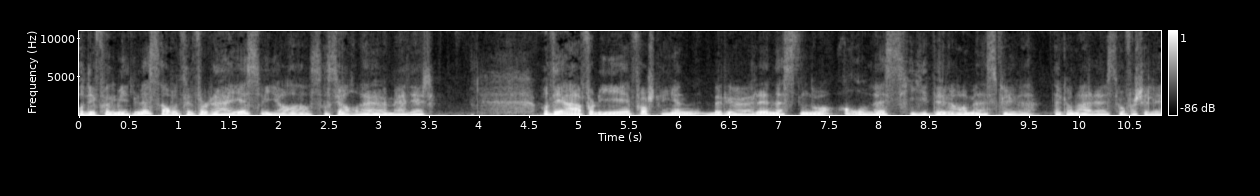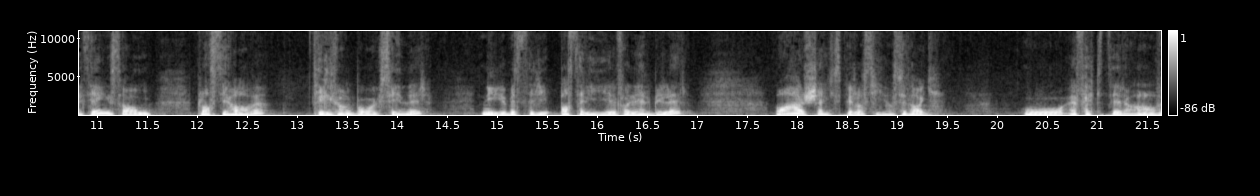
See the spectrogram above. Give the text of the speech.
og de formidles, av og til fordreies, via sosiale medier. Og det er fordi forskningen berører nesten nå alle sider av menneskelivet. Det kan være så forskjellige ting som plast i havet, tilgang på vaksiner, nye batterier for elbiler. Hva har Shakespeare å si oss i dag? Og effekter av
